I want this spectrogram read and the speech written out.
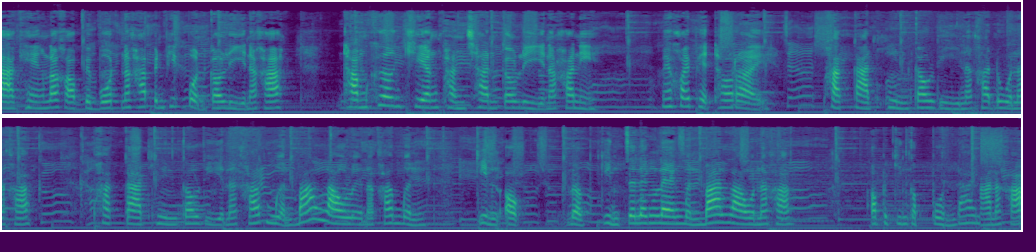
ตากแห้งแล้วเขาเอาไปบดนะคะ เป็นพริกป่นเกาหลีนะคะ ทำเครื่องเคียงพันชันเกาหลีนะคะนี่ ไม่ค่อยเผ็ดเท่าไหร่ ผักกาดหินเกาหลีนะคะดูนะคะ ผักกาดหินเกาหลีนะคะ เหมือนบ้านเราเลยนะคะ เหมือนกลิ่นออกแบบกลิ่นจะแรงๆเหมือนบ้านเรานะคะ เอาไปกินกับป่นได้นะคะ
